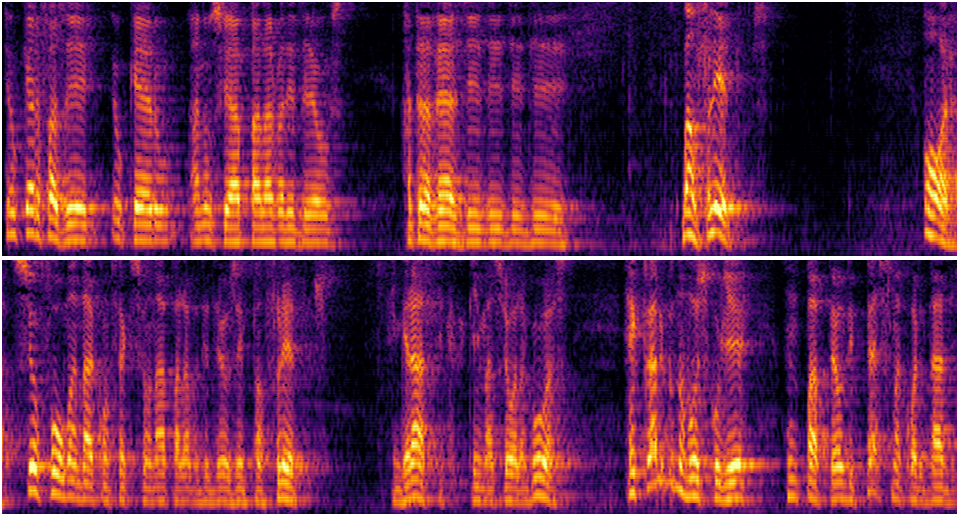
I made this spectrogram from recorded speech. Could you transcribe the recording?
eu quero fazer, eu quero anunciar a palavra de Deus através de, de, de, de panfletos. Ora, se eu for mandar confeccionar a palavra de Deus em panfletos, em gráfica, aqui em Maceió Alagoas, é claro que eu não vou escolher um papel de péssima qualidade.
